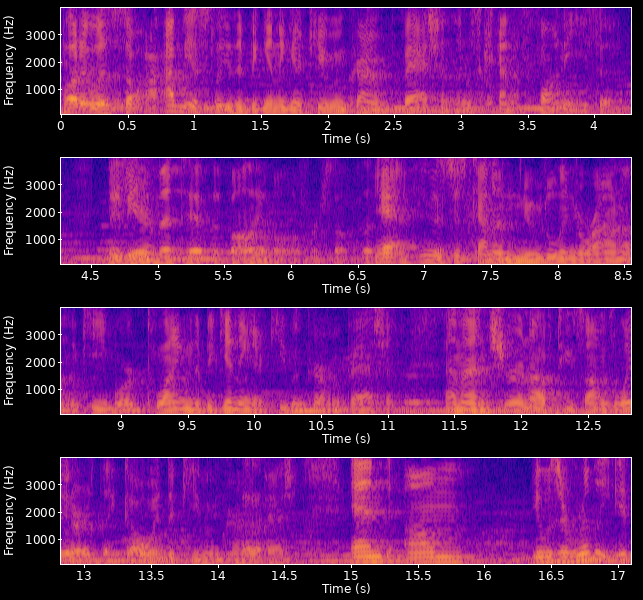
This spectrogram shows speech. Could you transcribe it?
But it was so obviously the beginning of Cuban Crime of Passion that it was kind of funny to, to Maybe hear. you meant to have the volume off or something. Yeah, he was just kind of noodling around on the keyboard, playing the beginning of Cuban Crime of Passion, and then, sure enough, two songs later, they go into Cuban Crime of Passion, and um, it was a really it,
